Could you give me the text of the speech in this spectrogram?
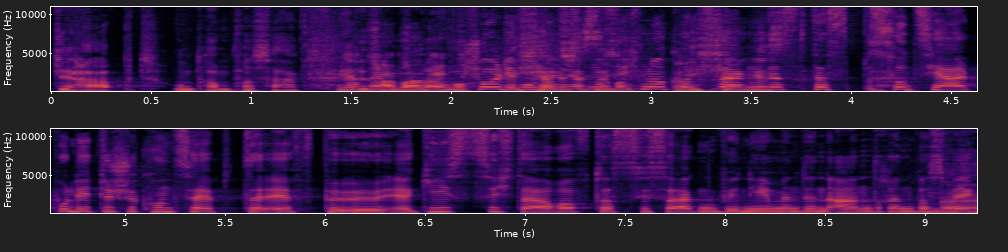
gehabt und haben versagt. Ja, aber Entschuldigung, das muss ich nur kurz sagen, dass das sozialpolitische Konzept der FPÖ ergießt sich darauf, dass sie sagen, wir nehmen den anderen was nein, weg,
